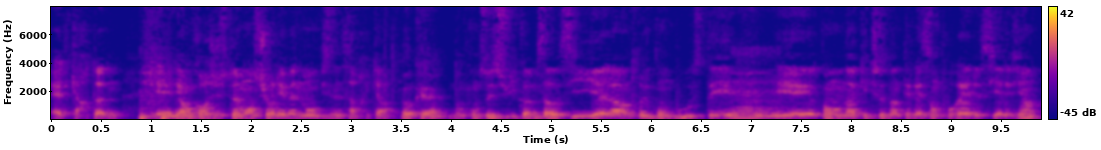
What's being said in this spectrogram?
elle, cartonne et elle est encore justement sur l'événement Business Africa. Donc on se suit comme ça aussi. Elle a un truc, on booste et, et quand on a quelque chose d'intéressant pour elle aussi, elle vient.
